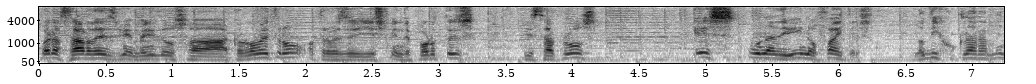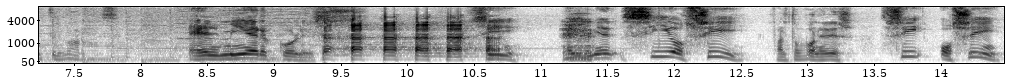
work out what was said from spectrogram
Buenas tardes, bienvenidos a Cronómetro a través de ESPN Deportes y Star Plus. Es un adivino Fighters, lo dijo claramente el martes. El miércoles. Sí, el sí o sí, faltó poner eso, sí o sí.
